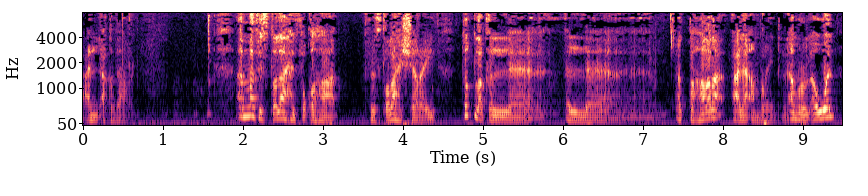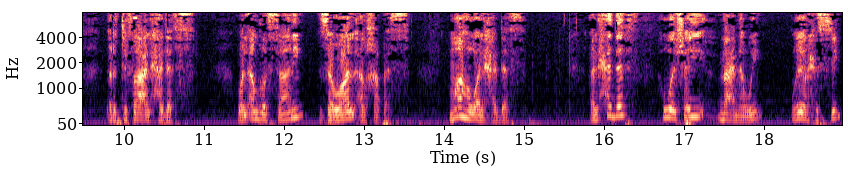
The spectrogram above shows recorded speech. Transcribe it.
عن الأقدار. أما في اصطلاح الفقهاء في الاصطلاح الشرعي تطلق ال ال الطهارة على أمرين. الأمر الأول ارتفاع الحدث والأمر الثاني زوال الخبث. ما هو الحدث؟ الحدث هو شيء معنوي غير حسي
